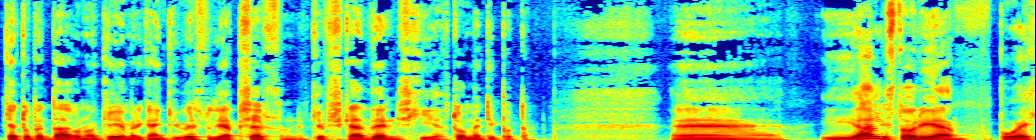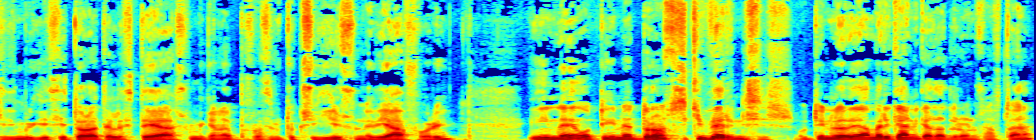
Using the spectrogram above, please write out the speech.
και το Πεντάγωνο και η Αμερικάνικη κυβέρνηση το διαψεύσουν. Και φυσικά δεν ισχύει αυτό με τίποτα. Ε, η άλλη ιστορία που έχει δημιουργηθεί τώρα τελευταία, ας πούμε, για να προσπαθούν να το εξηγήσουν διάφοροι, είναι ότι είναι ντρόνς της κυβέρνησης. Ότι είναι δηλαδή Αμερικάνικα τα ντρόν αυτά,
